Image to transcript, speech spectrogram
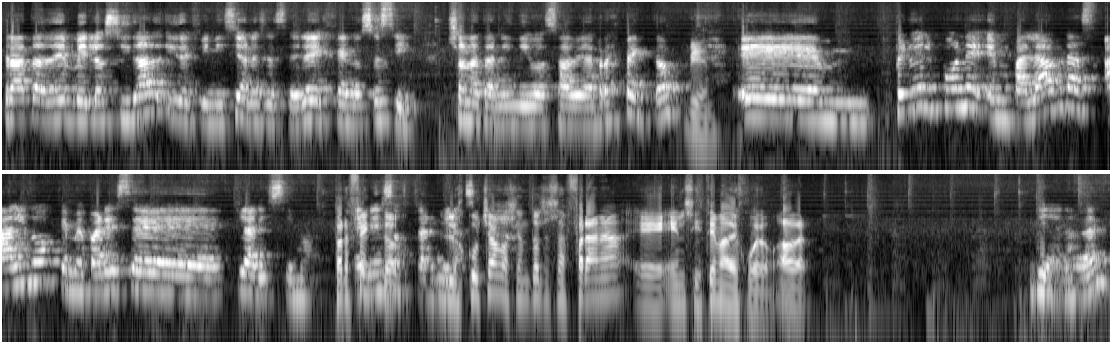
trata de velocidad y definición, ese es el eje, no sé si Jonathan Indigo sabe al respecto. Bien. Eh, pero él pone en palabras algo que me parece clarísimo. En Perfecto. esos términos. Lo escuchamos entonces a Frana eh, en sistema de juego. A ver. Bien, a ver.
